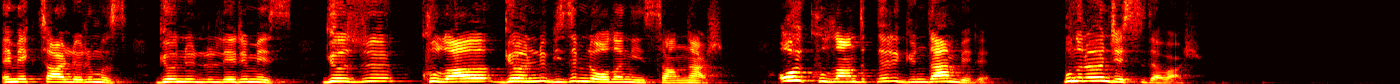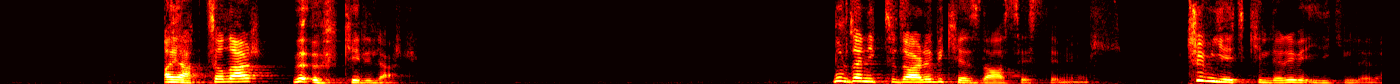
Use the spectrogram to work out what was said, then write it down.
emektarlarımız, gönüllülerimiz, gözü, kulağı, gönlü bizimle olan insanlar. Oy kullandıkları günden beri. Bunun öncesi de var. Ayaktalar ve öfkeliler. Buradan iktidara bir kez daha sesleniyoruz. Tüm yetkililere ve ilgililere.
